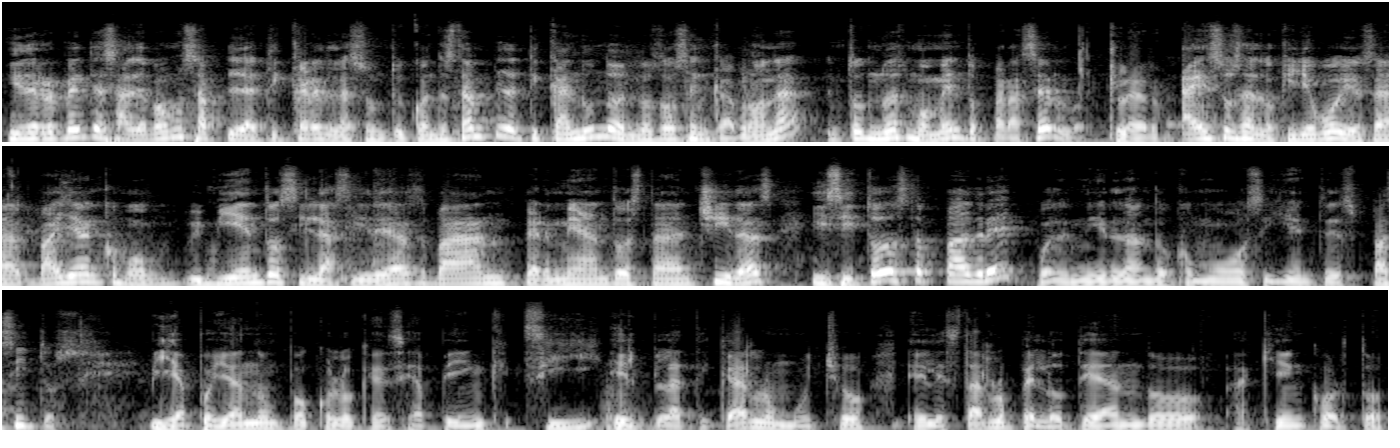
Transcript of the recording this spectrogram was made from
y de repente sale, vamos a platicar el asunto. Y cuando están platicando, uno de los dos se encabrona, entonces no es momento para hacerlo. Claro. A eso es a lo que yo voy, o sea, vayan como viendo si las ideas van permeando, están chidas y si todo está padre, pueden ir dando como siguientes pasitos. Y apoyando un poco lo que decía Pink, sí, el platicarlo mucho, el estarlo peloteando aquí en corto,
